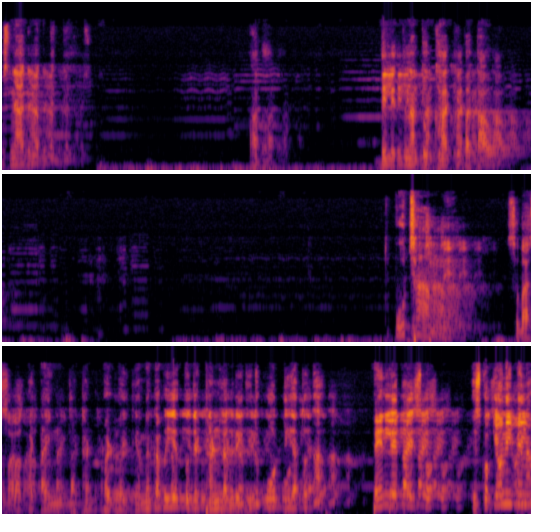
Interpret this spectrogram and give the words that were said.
उसने आगे में पटक दिया। अब दिल इतना दुखा कि बताओ। तो पूछा हमने सुबह सुबह का टाइम था ठंड पड़ रही थी। हमने कहा भैया तुझे ठंड लग रही थी तो कोट दिया तो था। पहन लेता इसको। इसको। क्यों नहीं पहना?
